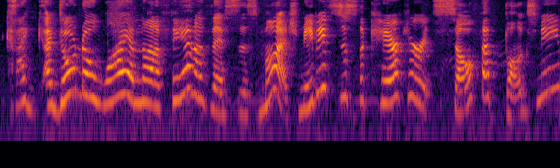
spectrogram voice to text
because I, I don't know why I'm not a fan of this this much. Maybe it's just the character itself that bugs me.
